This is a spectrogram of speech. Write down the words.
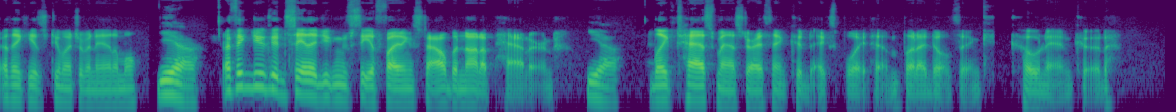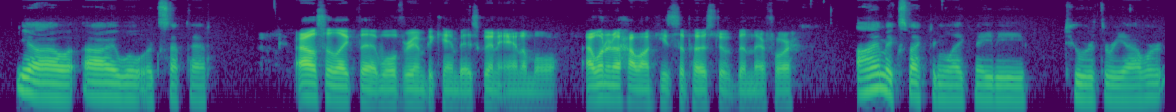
I think he's too much of an animal. Yeah, I think you could say that you can see a fighting style, but not a pattern. Yeah, Like Taskmaster, I think could exploit him, but I don't think Conan could. yeah, I'll, I will accept that. I also like that Wolverine became basically an animal. I want to know how long he's supposed to have been there for. I'm expecting like maybe two or three hours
